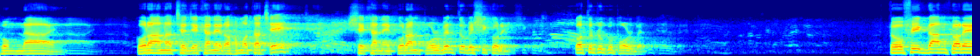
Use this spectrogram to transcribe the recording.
ঘুম নাই। কোরআন আছে যেখানে রহমত আছে, সেখানে কোরআন পড়বেন তো বেশি করে। কতটুকু পড়বেন? তৌফিক দান করে।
